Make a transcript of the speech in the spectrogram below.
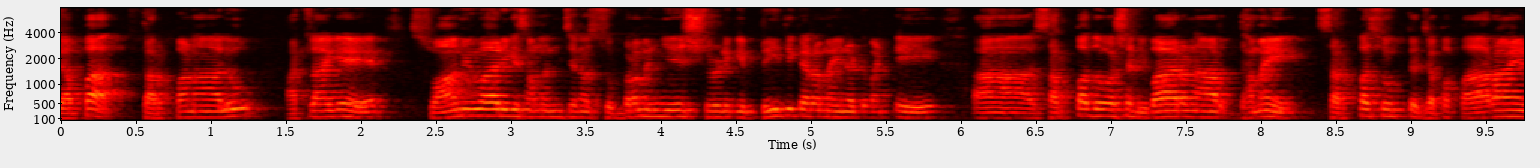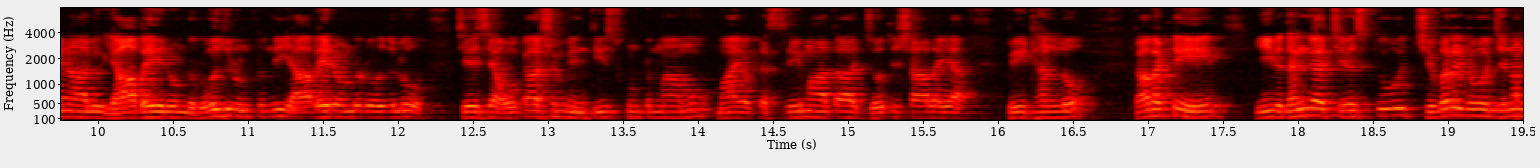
జప తర్పణాలు అట్లాగే స్వామివారికి సంబంధించిన సుబ్రహ్మణ్యేశ్వరుడికి ప్రీతికరమైనటువంటి సర్పదోష నివారణార్థమై సర్పసూక్త జప పారాయణాలు యాభై రెండు రోజులు ఉంటుంది. యాభై రెండు రోజులు చేసే అవకాశం మేము తీసుకుంటున్నాము మా యొక్క శ్రీమాత జ్యోతిషాలయ పీఠంలో. కాబట్టి ఈ విధంగా చేస్తూ చివరి రోజున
